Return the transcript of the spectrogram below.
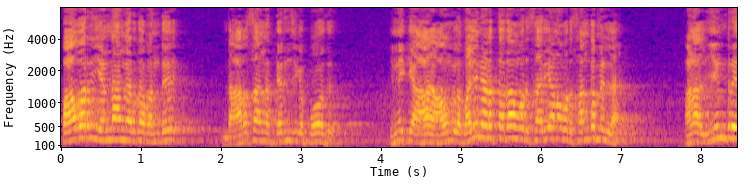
பவர் என்னங்கிறத வந்து இந்த அரசாங்கம் தெரிஞ்சுக்க போகுது. இன்னைக்கு அவங்கள வழி நடத்ததான் ஒரு சரியான ஒரு சங்கம் இல்ல. ஆனால் இன்று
